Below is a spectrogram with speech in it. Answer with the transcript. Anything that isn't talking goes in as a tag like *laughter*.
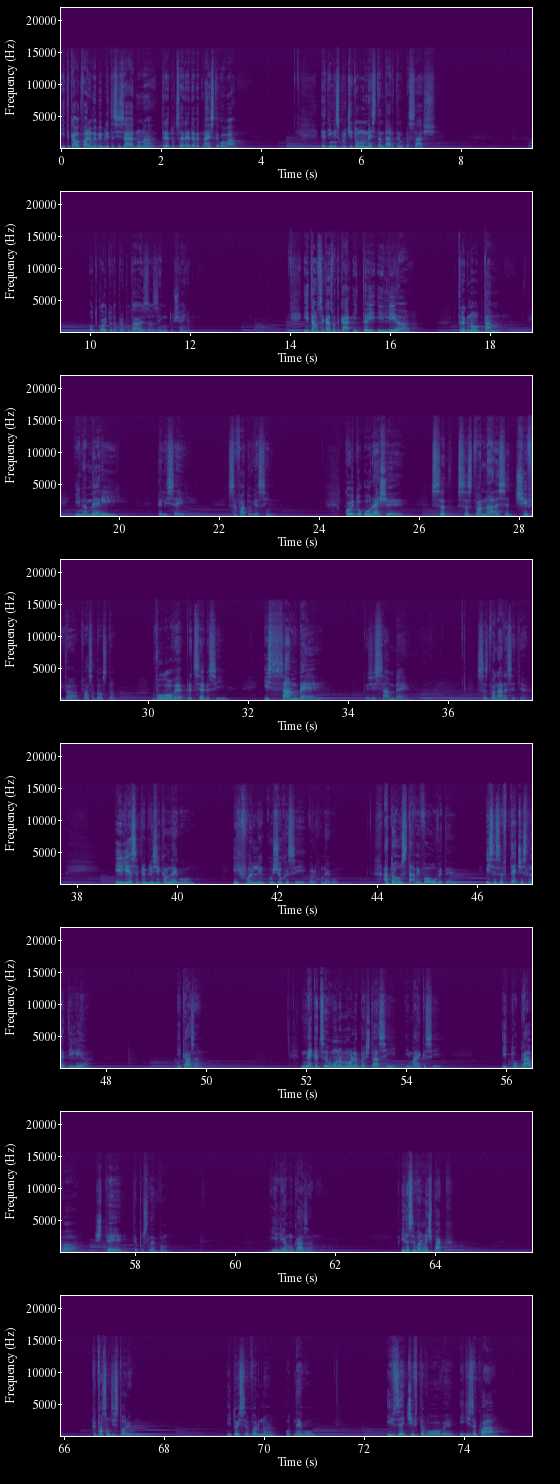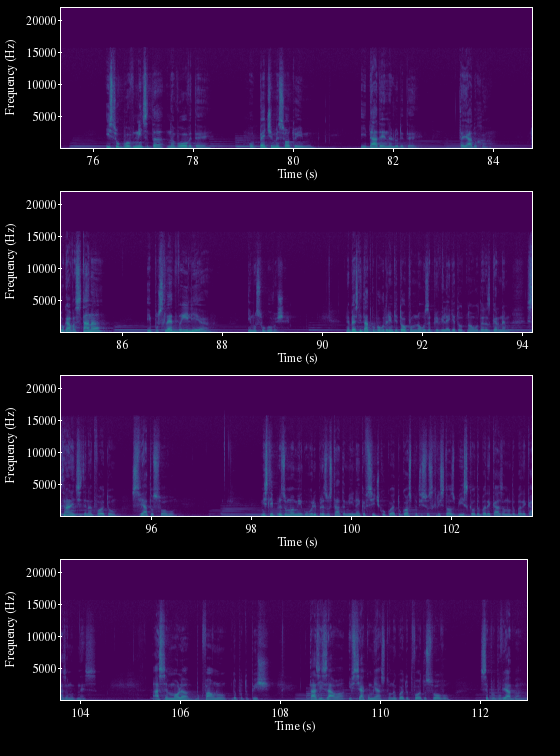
И така отваряме Библията си заедно на Трето царе, 19 глава. Един изключително нестандартен пасаж, от който да преподаваш за взаимоотношения. И там се казва така. И тъй Илия тръгна от там и намери Елисей, Сафатовия син, който ореше с 12 чифта, това са доста, волове пред себе си и сам бе, кажи сам бе, с 12-я. Илия се приближи към него и хвърли кожуха си върху него. А той остави воловете и се завтече след Илия и каза, Нека целуна, моля, баща си и майка си и тогава ще те последвам. И Илия му каза, и да се върнеш пак, какво съм ти сторил? И той се върна от него и взе чифта волове и ги закла и с оглавницата на воловете опече месото им и даде на людите. Та ядоха. Тогава стана и последва Илия и му слугуваше. Небесни Татко, благодарим Ти толкова много за привилегията отново да разгърнем страниците на Твоето свято Слово. Мисли през ума ми, говори през устата ми и нека всичко, което Господ Исус Христос би искал да бъде казано, да бъде казано днес. Аз се моля буквално да потопиш тази зала и всяко място, на което Твоето Слово се проповядва.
